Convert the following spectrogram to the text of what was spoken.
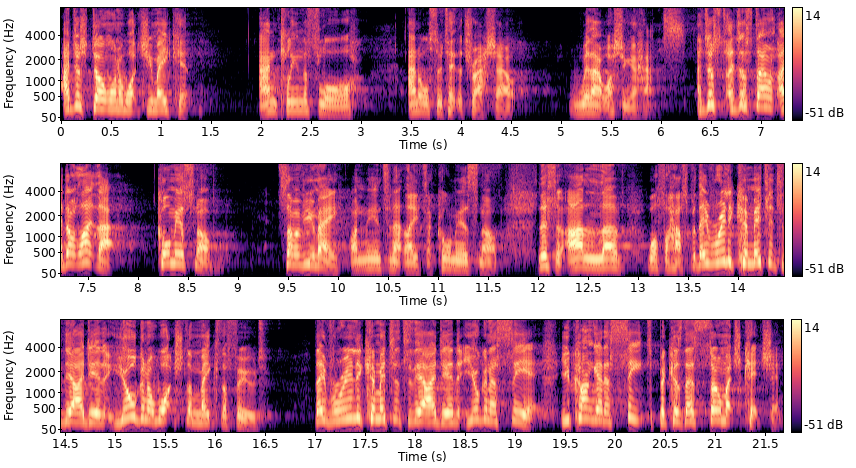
I just don't want to watch you make it and clean the floor and also take the trash out without washing your hands. I just, I just don't, I don't like that. Call me a snob. Some of you may on the internet later. Call me a snob. Listen, I love Waffle House, but they've really committed to the idea that you're going to watch them make the food. They've really committed to the idea that you're going to see it. You can't get a seat because there's so much kitchen.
